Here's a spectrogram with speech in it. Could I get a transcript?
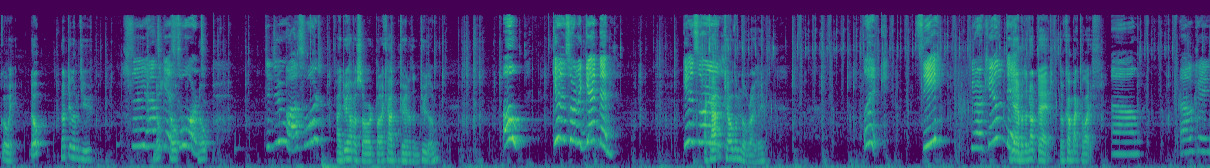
Go away. Nope, not dealing with you. So you have Nope, to get nope. Nope. Did you have a sword? I do have a sword, but I can't do anything to them. Oh! Get a sword and get them! Get a sword I can't kill them though, Riley. Look! See? You're killed them! Yeah, but they're not dead. They'll come back to life. Oh. Okay,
